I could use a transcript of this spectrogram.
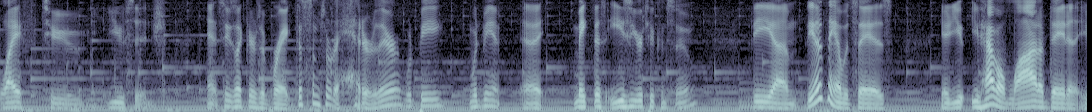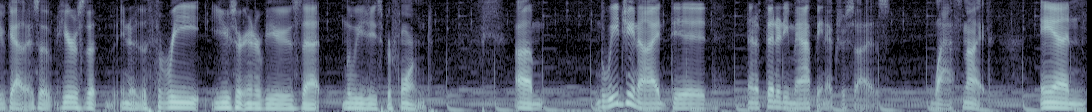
life to usage. And it seems like there's a break. Just some sort of header there would be would be uh, make this easier to consume. The um, the other thing I would say is you, know, you you have a lot of data that you've gathered. So here's the you know the three user interviews that Luigi's performed. Um, Luigi and I did an affinity mapping exercise last night. And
